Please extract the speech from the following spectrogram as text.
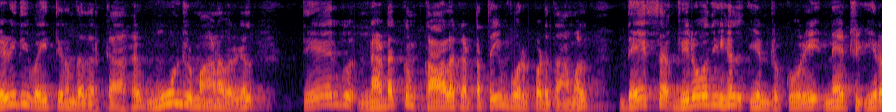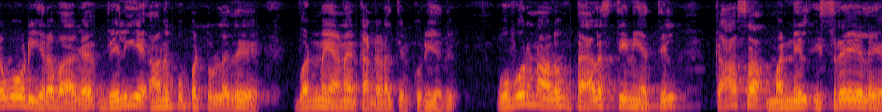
எழுதி வைத்திருந்ததற்காக மூன்று மாணவர்கள் தேர்வு நடக்கும் காலகட்டத்தையும் பொருட்படுத்தாமல் தேச விரோதிகள் என்று கூறி நேற்று இரவோடு இரவாக வெளியே அனுப்பப்பட்டுள்ளது வன்மையான கண்டனத்திற்குரியது. ஒவ்வொரு நாளும் பாலஸ்தீனியத்தில் காசா மண்ணில் இஸ்ரேலிய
